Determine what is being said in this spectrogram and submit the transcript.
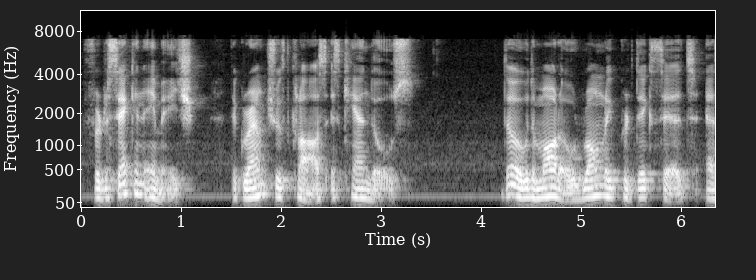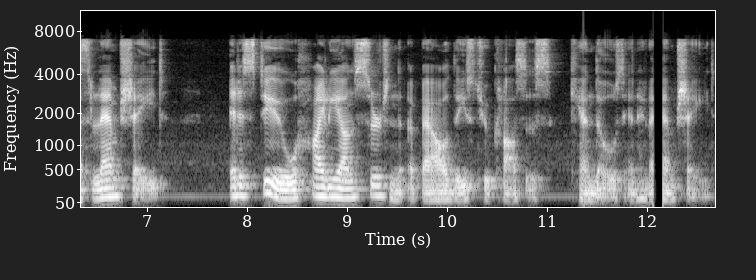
For the second image, the ground truth class is candles. Though the model wrongly predicts it as lampshade, it is still highly uncertain about these two classes, candles and lampshade,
